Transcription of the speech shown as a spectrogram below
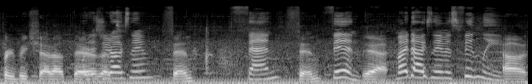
pretty big shout out there. What is your dog's name? Finn. Finn. Finn. Finn. Yeah. My dog's name is Finley. Uh,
